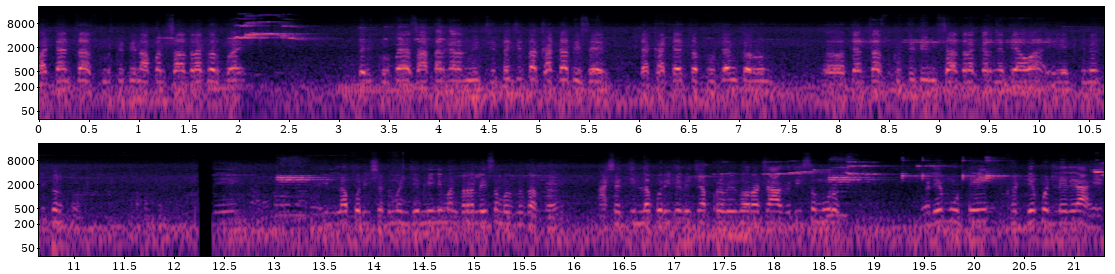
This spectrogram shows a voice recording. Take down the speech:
खड्ड्यांचा स्मृतिदिन आपण साजरा करतोय. तरी कृपया सातारकरांनी जिथं जिथं खड्डा दिसेल त्या खड्ड्याचं पूजन करून त्यांचा स्मृतिदिन साजरा करण्यात यावा ही एक विनंती करतो. जिल्हा परिषद म्हणजे मिनी मंत्रालय समजलं जातं. अशा जिल्हा परिषदेच्या प्रवेशद्वाराच्या अगदी समोरच भले मोठे खड्डे पडलेले आहेत.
